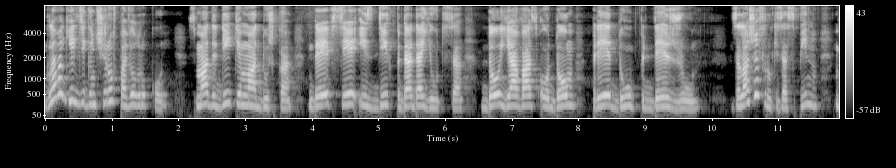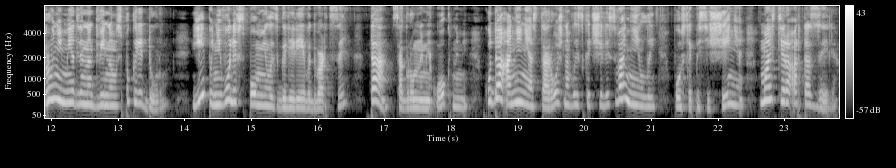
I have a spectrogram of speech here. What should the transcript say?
Глава гильдии Гончаров повел рукой. «Смотрите, матушка, да все из них подадаются, до я вас о дом предупрежу». Заложив руки за спину, Бруни медленно двинулась по коридору. Ей поневоле вспомнилась галерея во дворце, та с огромными окнами, куда они неосторожно выскочили с ваниллой после посещения мастера Артазеля.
